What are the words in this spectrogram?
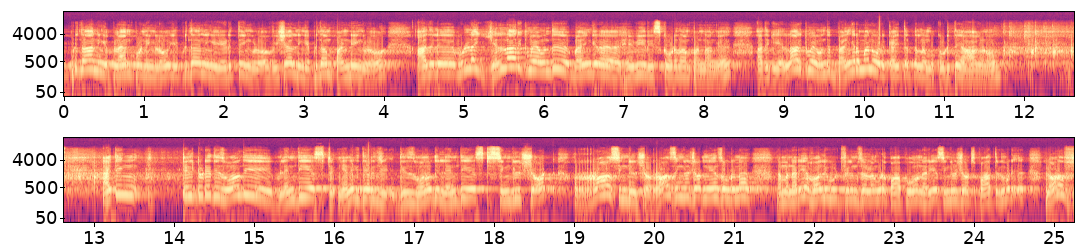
எப்படி தான் நீங்கள் பிளான் பண்ணீங்களோ எப்படி தான் நீங்கள் எடுத்தீங்களோ விஷால் நீங்கள் எப்படி தான் பண்ணீங்களோ அதில் உள்ள எல்லாருக்குமே வந்து பயங்கர ஹெவி ரிஸ்கோடு தான் பண்ணாங்க. அதுக்கு எல்லாருக்குமே வந்து பயங்கரமான ஒரு கைத்தட்டல் நம்ம கொடுத்தே ஆகணும். I think till today this one of the lengthiest எனக்கு தெரிஞ்சு this is one of the lengthiest single shot raw single shot raw single shot ஏன் சொல்கிறேன்னா நம்ம நிறைய ஹாலிவுட் ஃபிலிம்ஸ் எல்லாம் கூட பார்ப்போம் நிறைய சிங்கிள் ஷாட்ஸ் பார்த்துருக்கோம் but lot of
